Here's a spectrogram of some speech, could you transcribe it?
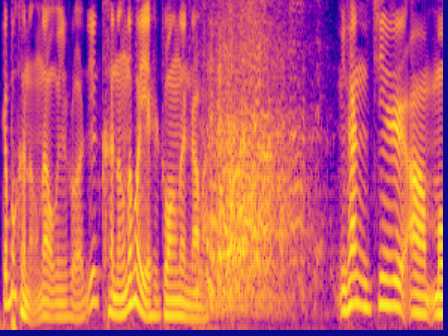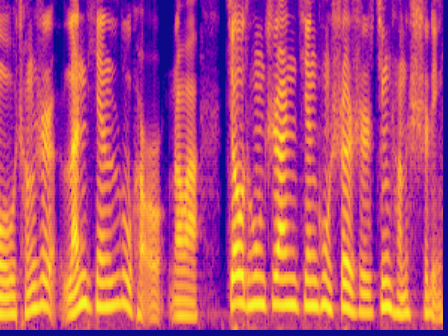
这不可能的。我跟你说，你可能的话也是装的，你知道吧？你看近日啊，某城市蓝天路口，你知道吧？交通治安监控设施经常的失灵。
